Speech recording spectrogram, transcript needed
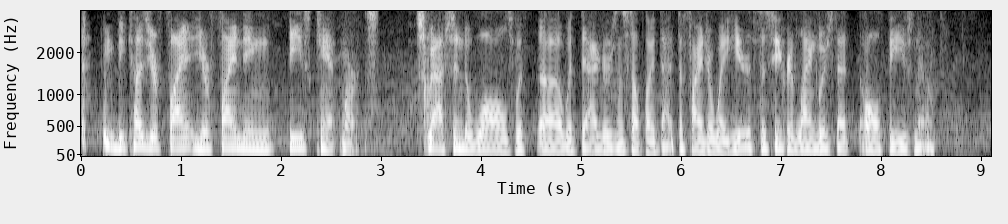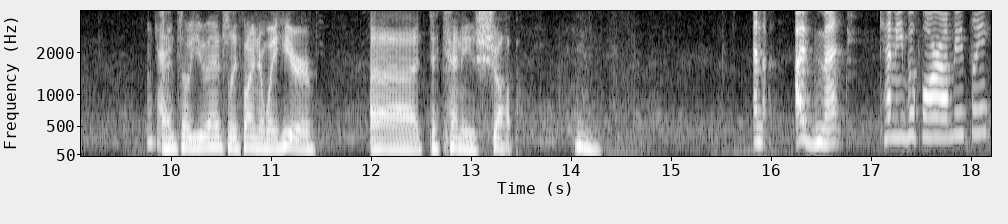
because you're fi- you're finding thieves' camp marks scratched into walls with uh, with daggers and stuff like that to find your way here. It's the secret language that all thieves know. Okay. And so you eventually find your way here uh, to Kenny's shop. And I've met Kenny before, obviously.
